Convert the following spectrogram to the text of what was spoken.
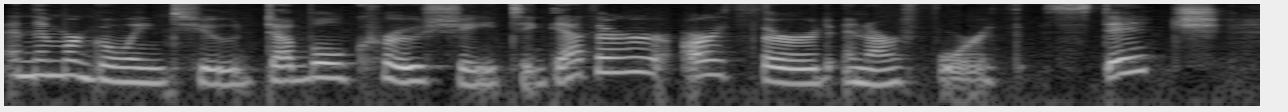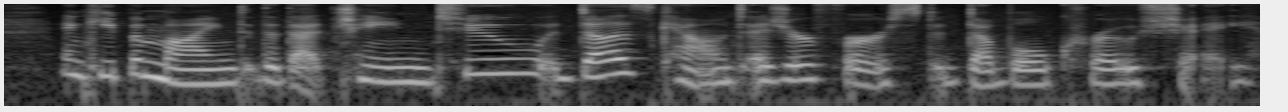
and then we're going to double crochet together our third and our fourth stitch. And keep in mind that that chain two does count as your first double crochet.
